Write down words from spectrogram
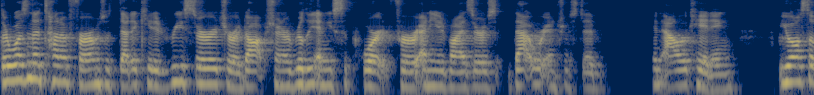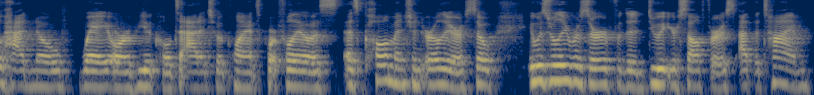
there wasn't a ton of firms with dedicated research or adoption or really any support for any advisors that were interested in allocating you also had no way or a vehicle to add it to a client's portfolio as, as paul mentioned earlier so it was really reserved for the do-it-yourselfers at the time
